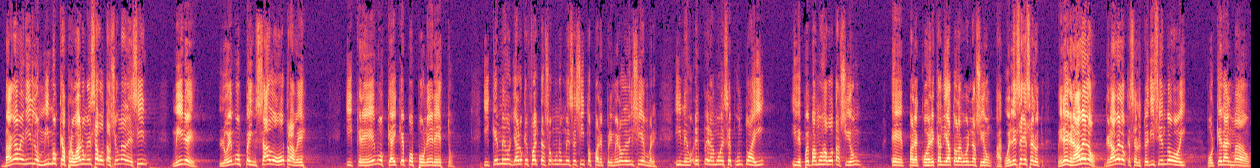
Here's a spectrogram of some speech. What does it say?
van a venir los mismos que aprobaron esa votación a decir, mire, lo hemos pensado otra vez y creemos que hay que posponer esto. Y qué mejor, ya lo que falta son unos mesecitos para el primero de diciembre. Y mejor esperamos ese punto ahí y después vamos a votación eh, para escoger el candidato a la gobernación. Acuérdense que se lo... Mire, grábelo, grábelo que se lo estoy diciendo hoy, porque Dalmao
